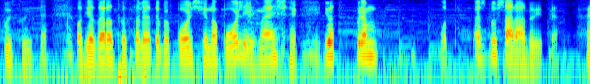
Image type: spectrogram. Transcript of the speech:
Вписується. От я зараз представляю тебе в Польщі на полі, знаєш, і от прям от аж душа радується.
